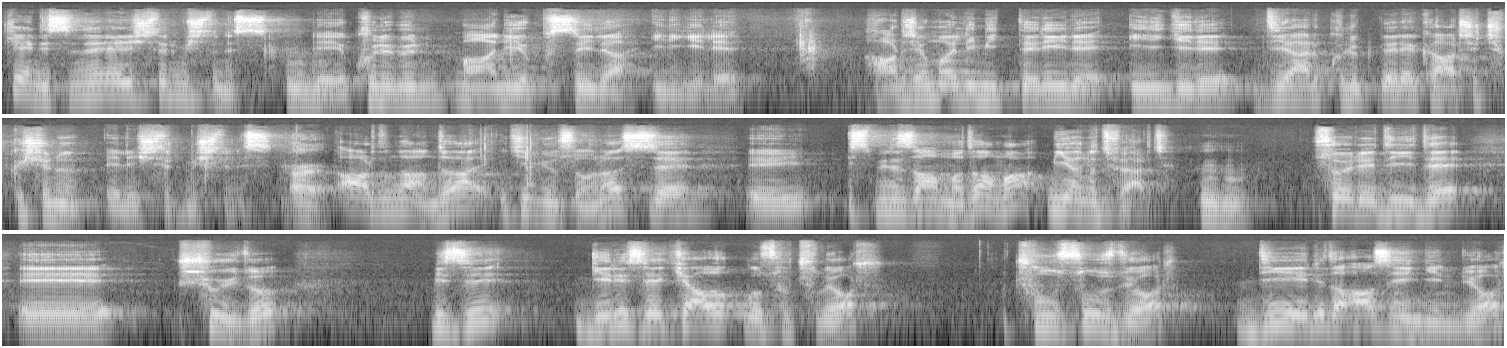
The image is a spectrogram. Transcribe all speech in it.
kendisini eleştirmiştiniz. E, kulübün mali yapısıyla ilgili, harcama limitleriyle ilgili diğer kulüplere karşı çıkışını eleştirmiştiniz. Evet. Ardından da iki gün sonra size e, isminizi anmadı ama bir yanıt verdi. Söylediği de e, şuydu. Bizi geri zekalıkla suçluyor. Çulsuz diyor. Diğeri daha zengin diyor.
